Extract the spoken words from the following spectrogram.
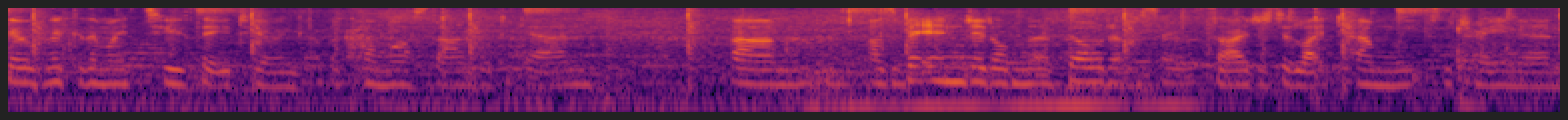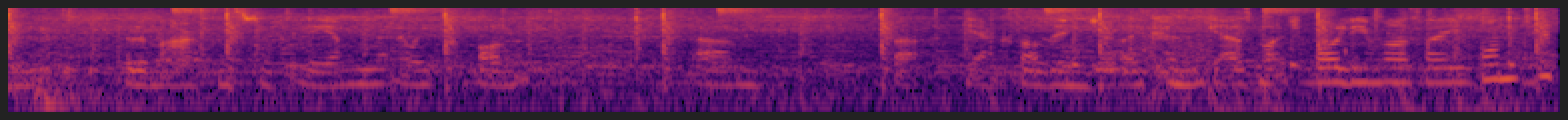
go quicker than my 232 and get the Commonwealth standard again. Um, I was a bit injured on the build-up so I just did like 10 weeks of training for the marathon specifically and we went away to Font. Um, but yeah, because I was injured I couldn't get as much volume as I wanted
